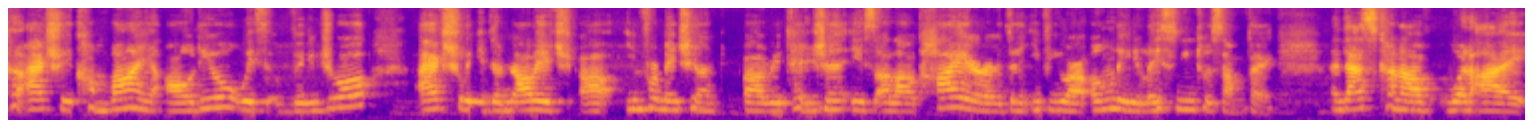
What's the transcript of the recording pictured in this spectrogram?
can actually combine audio with visual actually the knowledge uh, information uh, retention is a lot higher than if you are only listening to something. And that's kind of what i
